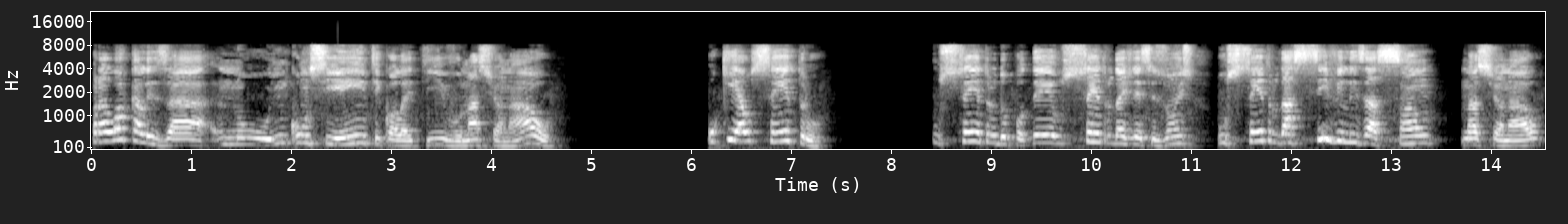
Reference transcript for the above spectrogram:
para localizar no inconsciente coletivo nacional o que é o centro. O centro do poder, o centro das decisões, o centro da civilização nacional.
